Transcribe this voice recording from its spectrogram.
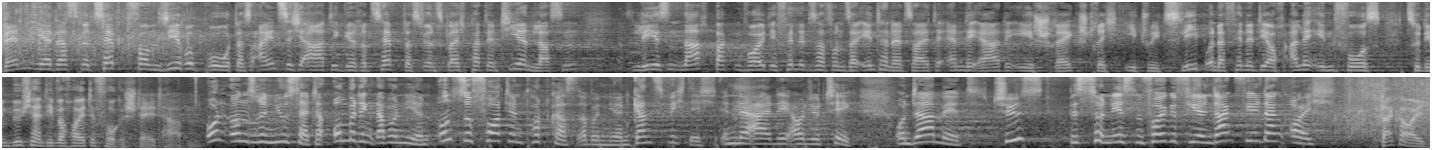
Wenn ihr das Rezept vom Sirupbrot, das einzigartige Rezept, das wir uns gleich patentieren lassen, lesen, nachbacken wollt, ihr findet es auf unserer Internetseite ndr.de-eatreadsleep und da findet ihr auch alle Infos zu den Büchern, die wir heute vorgestellt haben. Und unsere Newsletter unbedingt abonnieren und sofort den Podcast abonnieren. Ganz wichtig in der ARD Audiothek. Und damit tschüss, bis zur nächsten Folge. Vielen Dank, vielen Dank euch. Danke euch.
